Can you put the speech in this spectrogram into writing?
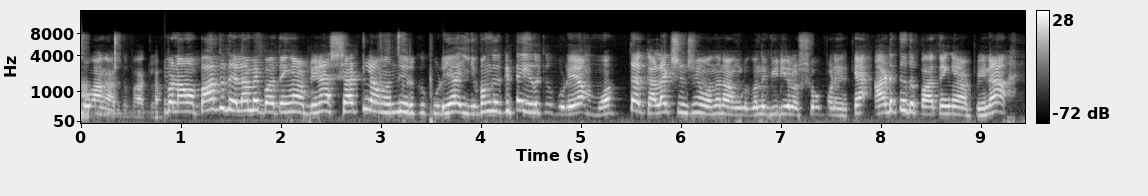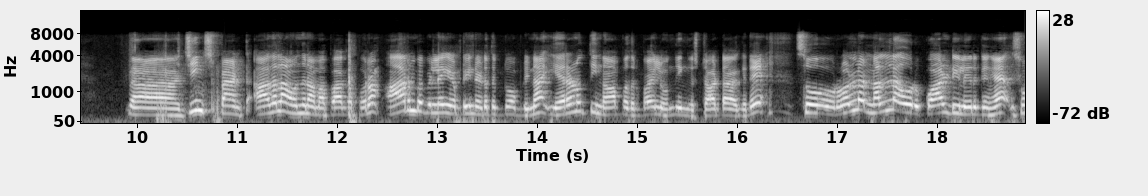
சோ வாங்க அடுத்து பார்க்கலாம். இப்போ நாம பார்த்தது எல்லாமே பாத்தீங்க அப்படின்னா ஷர்ட்ல வந்து இருக்கக்கூடிய இவங்க கிட்ட இருக்கக்கூடிய மொத்த கலெக்ஷன்ஸையும் வந்து நான் உங்களுக்கு வந்து வீடியோல ஷோ பண்ணியிருக்கேன். அடுத்தது பாத்தீங்க அப்படின்னா ஜீன்ஸ் பேண்ட் அதெல்லாம் வந்து நம்ம பார்க்க போறோம். ஆரம்ப விலை அப்படின்னு எடுத்துக்கிட்டோம் அப்படின்னா இருநூத்தி நாற்பது ரூபாயில வந்து இங்க ஸ்டார்ட் ஆகுது. ஸோ ரொம்ப நல்ல ஒரு குவாலிட்டியில இருக்குங்க. ஸோ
